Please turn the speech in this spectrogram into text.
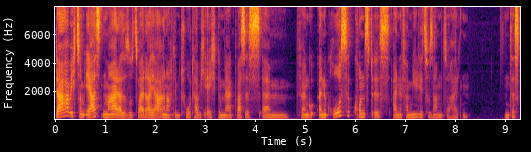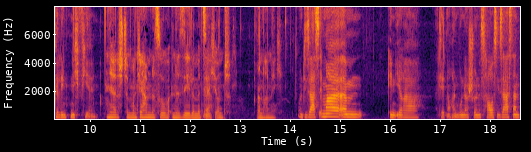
da habe ich zum ersten Mal, also so zwei, drei Jahre nach dem Tod, habe ich echt gemerkt, was es ähm, für ein, eine große Kunst ist, eine Familie zusammenzuhalten. Und das gelingt nicht vielen. Ja, das stimmt. Manche haben das so in der Seele mit Ja. sich und andere nicht. Und die saß immer ähm, in ihrer, die hat noch ein wunderschönes Haus, die saß dann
